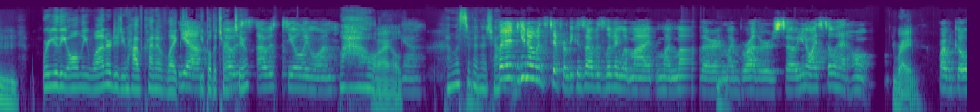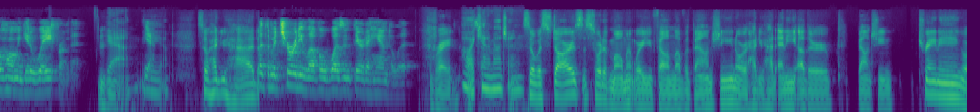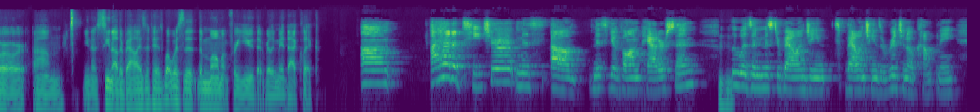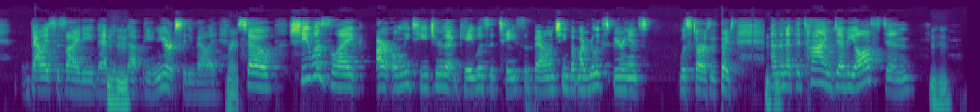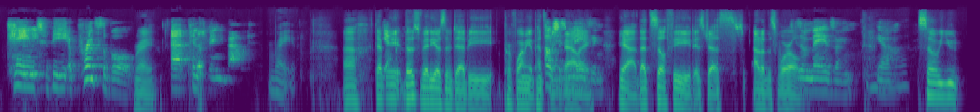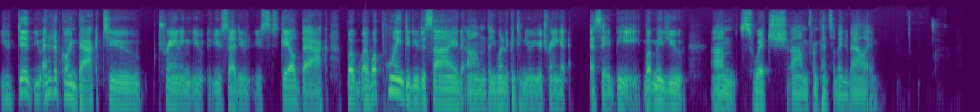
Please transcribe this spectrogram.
Were you the only one, or did you have kind of like Yeah. people to I turn was, to? I was the only one. Wow. Wild. Yeah. That must have been a But challenge. it, you know, it's different because I was living with my, my mother and my brothers. So, you know, I still had home. Right. Or I would go home and get away from it. Mhm. yeah. Yeah. Yeah. Yeah. So, had you had But the maturity level wasn't there to handle it. right? Oh, I can't imagine. So, was Stars the sort of moment where you fell in love with Balanchine, or had you had any other Balanchine training, or, or um, you know, seen other ballets of his? What was the the moment for you that really made that click? Um, I had a teacher, Miss um, Miss Yvonne Patterson, Mhm. who was in Mr. Balanchine, Balanchine's original company, Ballet Society, that ended up being New York City Ballet. Right. So she was like our only teacher that gave us a taste of Balanchine, but my real experience was Stars and Stripes. Mhm. And then at the time, Debbie Austin hmm came to be a principal Right. at Pennsylvania Ballet. Right. Uh, Debbie, those videos of Debbie performing at Oh, Pennsylvania she's Ballet. amazing. Yeah, that still feed is just out of this world. She's amazing. Yeah. so you you did you ended up going back to training you you said you you scaled back but at what point did you decide um, that you wanted to continue your training at sab what made you um, switch um, from pennsylvania ballet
